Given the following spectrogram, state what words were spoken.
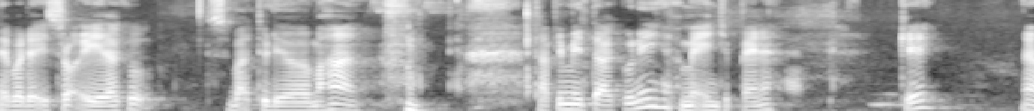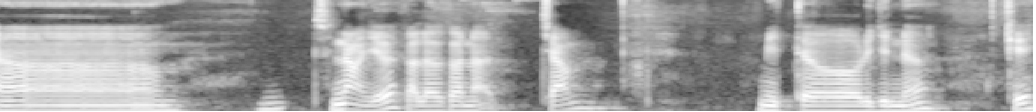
Daripada Israel lah kot. Sebab tu dia mahal tapi meter aku ni made in Japan eh. Okey uh, senang je kalau kau nak cam meter original. Ok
